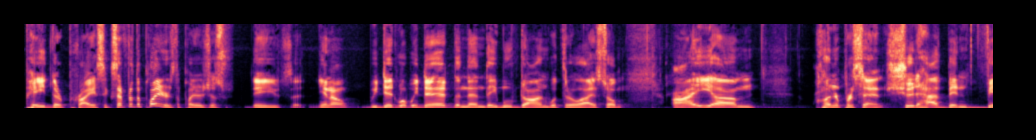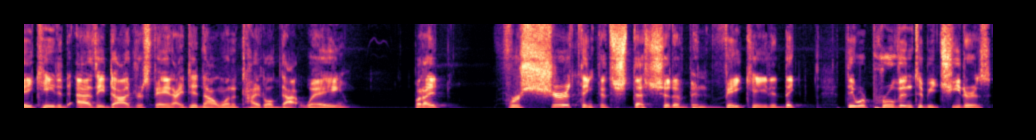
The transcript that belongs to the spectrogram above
paid their price, except for the players. The players just they said, you know, we did what we did, and then they moved on with their lives. So I um 100% should have been vacated as a Dodgers fan. I did not want a title that way, but I for sure think that sh- that should have been vacated. They they were proven to be cheaters.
